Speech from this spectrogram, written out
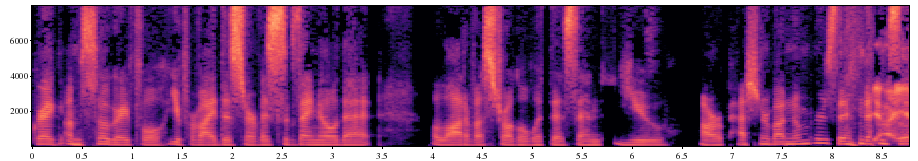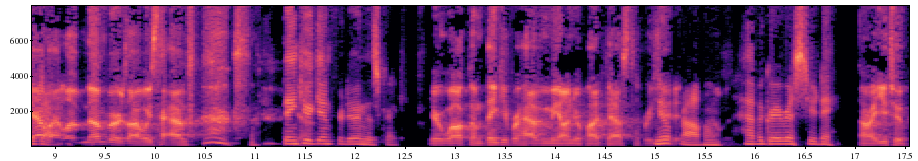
Greg, I'm so grateful you provide this service because I know that a lot of us struggle with this and you are passionate about numbers. And Yeah, I'm I am. I love numbers. I always have. Thank you again for doing this, Greg. You're welcome. Thank you for having me on your podcast. I appreciate it. No problem. Have a great rest of your day. All right, you too.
